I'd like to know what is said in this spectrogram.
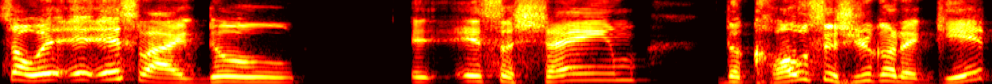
so it, it's like, dude, it, it's a shame. The closest you're gonna get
